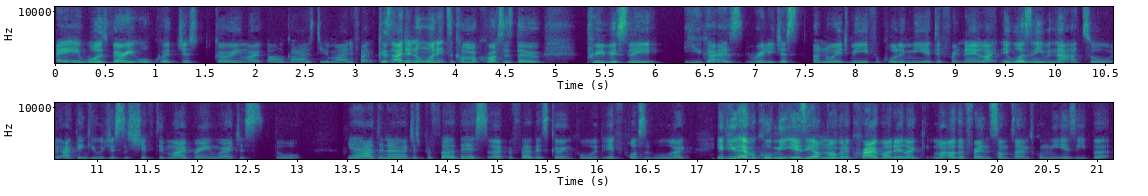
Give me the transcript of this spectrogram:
it was very awkward just going like, "Oh, guys, do you mind if I?" Because I didn't want it to come across as though previously you guys really just annoyed me for calling me a different name. Like it wasn't even that at all. I think it was just a shift in my brain where I just thought, "Yeah, I don't know. I just prefer this. I prefer this going forward, if possible." Like if you ever called me Izzy, I'm not gonna cry about it. Like my other friends sometimes call me Izzy, but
